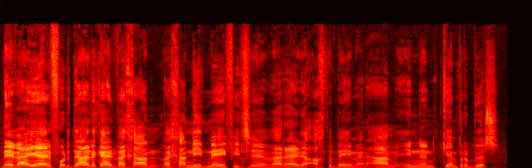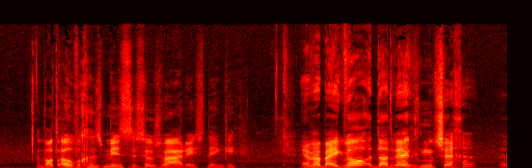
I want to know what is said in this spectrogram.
Nee, wij, eh, voor de duidelijkheid, wij gaan, wij gaan niet mee fietsen. Wij rijden achter BMN aan in een camperbus. Wat overigens minstens zo zwaar is, denk ik. En waarbij ik wel daadwerkelijk moet zeggen eh,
